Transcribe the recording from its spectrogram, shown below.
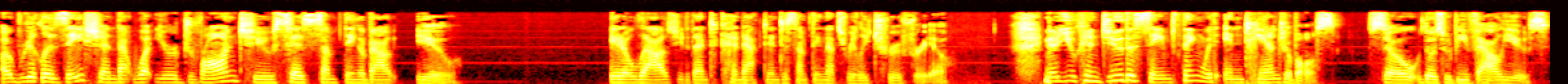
a realization that what you're drawn to says something about you. It allows you to then to connect into something that's really true for you. Now you can do the same thing with intangibles. So those would be values.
